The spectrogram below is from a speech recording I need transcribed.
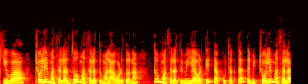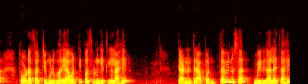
किंवा छोले मसाला जो मसाला तुम्हाला आवडतो ना तो मसाला तुम्ही यावरती टाकू शकता. तर मी छोले मसाला थोडासा चिमुडभर यावरती पसरून घेतलेला आहे. त्यानंतर आपण चवीनुसार मीठ घालायचं आहे.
